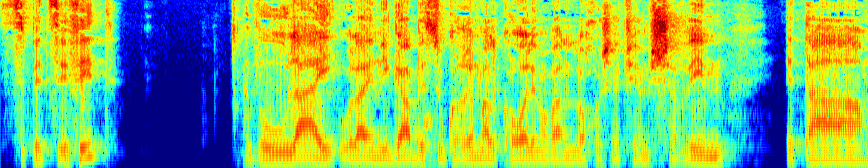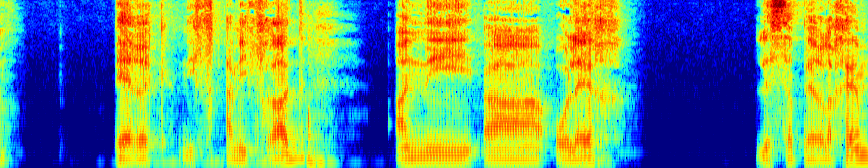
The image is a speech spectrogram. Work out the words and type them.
ספציפית, ואולי, אולי ניגע בסוכרים אלכוהולים, אבל אני לא חושב שהם שווים את הפרק הנפרד. אני אה, הולך לספר לכם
